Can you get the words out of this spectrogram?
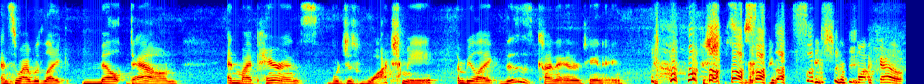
and so I would like melt down And my parents would just watch me and be like, "This is kind of entertaining." That's such the a, fuck out.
